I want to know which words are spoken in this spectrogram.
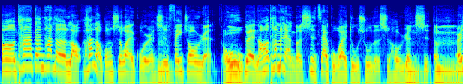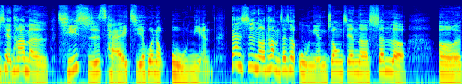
呃，她跟她的老，她老公是外国人，是非洲人。哦，嗯、对，然后他们两个是在国外读书的时候认识的，嗯嗯、而且他们其实才结婚了五年，但是呢，他们在这五年中间呢，生了呃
